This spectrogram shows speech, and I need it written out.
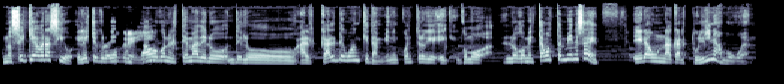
No sé qué habrá sido. El hecho de que lo hayan con el tema de los de los alcaldes, weón, que también encuentro que, eh, como lo comentamos también esa vez, era una cartulina, pues, weón.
